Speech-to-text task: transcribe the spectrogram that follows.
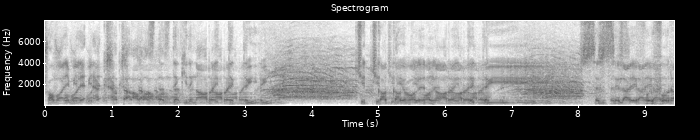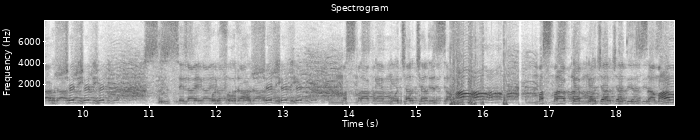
সবাই মিলে একসাথে আওয়াজ দেন দেখি তাকবীর চিৎকার দিয়ে বলেন নারাই তাকবীর সিলসিলায়ে ফুরফুরা সিলসিলায়ে ফুরফুরা মাসলাকে মুজাদ্দিদ জামান মাসলাকে মুজাদ্দিদ জামান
